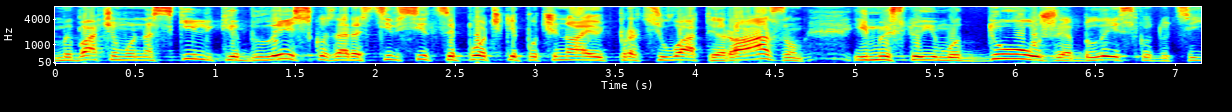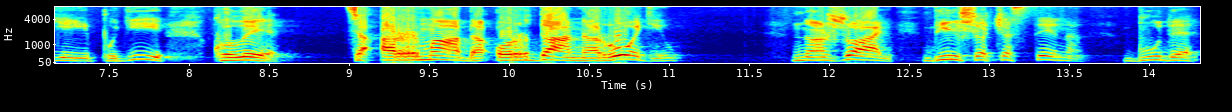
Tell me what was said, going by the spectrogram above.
Ми бачимо, наскільки близько зараз ці всі цепочки починають працювати разом, і ми стоїмо дуже близько до цієї події, коли ця армада, орда народів, на жаль, більша частина буде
